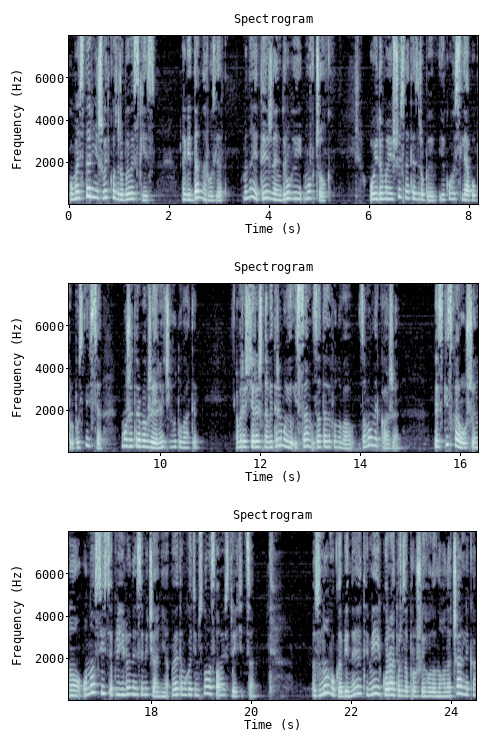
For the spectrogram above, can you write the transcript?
У майстерні швидко зробив ескіз, віддав на розгляд. Минає тиждень, другий мовчок. Ой, думаю, щось не те зробив, якогось ляпу пропустився, може, треба вже й речі готувати. Врешті-решт не витримую і сам зателефонував. Замовник каже, эскиз хороший, но у нас есть определенные замечания, поэтому хотим снова с вами встретиться. Знову кабінет, мій куратор запрошує головного начальника.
